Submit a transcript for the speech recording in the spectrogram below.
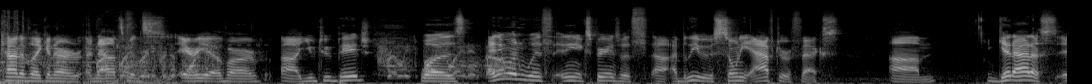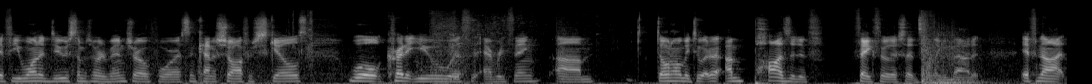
kind of like in our announcements area of our uh, YouTube page, was anyone with any experience with, uh, I believe it was Sony After Effects, um, get at us if you want to do some sort of intro for us and kind of show off your skills. We'll credit you with everything. Um, don't hold me to it. I'm positive Fake Thriller said something about it. If not,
